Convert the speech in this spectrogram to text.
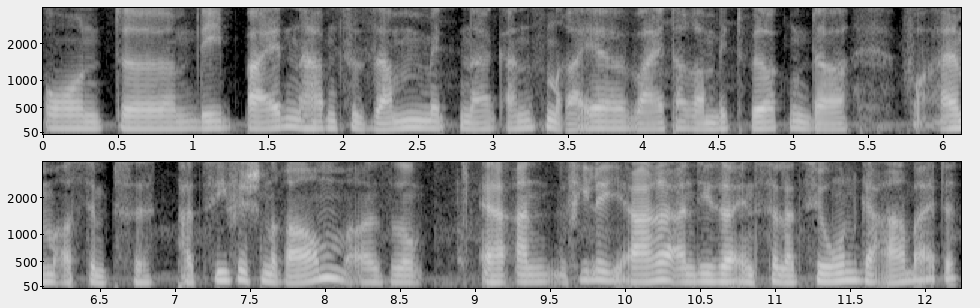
Und äh, die beiden haben zusammen mit einer ganzen Reihe weiterer Mitwirkender, vor allem aus dem pazifischen Raum, also äh, an viele Jahre an dieser Installation gearbeitet.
